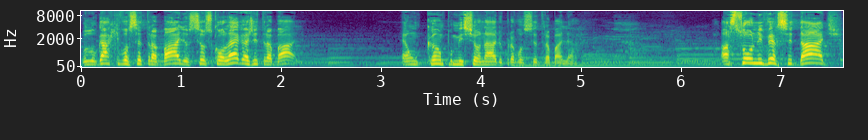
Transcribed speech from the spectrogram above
o lugar que você trabalha, os seus colegas de trabalho, é um campo missionário para você trabalhar. A sua universidade,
